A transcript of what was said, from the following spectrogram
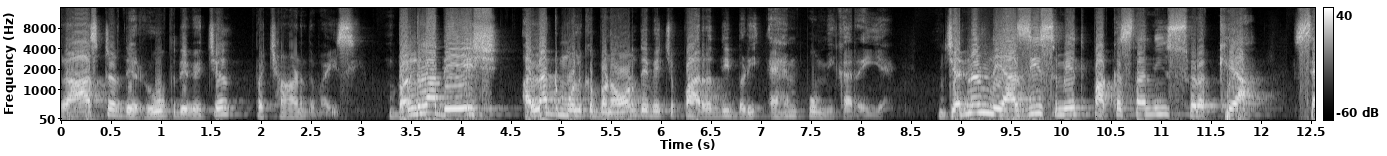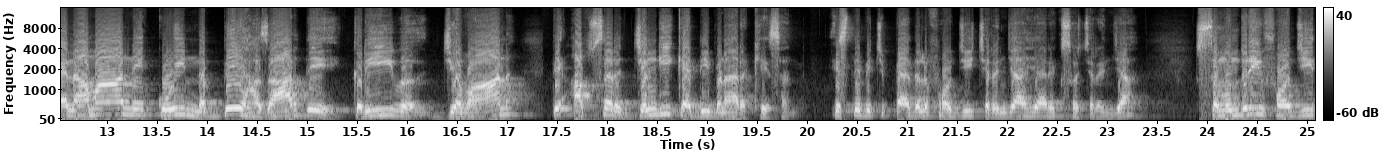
ਰਾਸ਼ਟਰ ਦੇ ਰੂਪ ਦੇ ਵਿੱਚ ਪਛਾਣ ਦਿਵਾਈ ਸੀ। ਬੰਗਲਾਦੇਸ਼ ਅਲੱਗ ਮੁਲਕ ਬਣਾਉਣ ਦੇ ਵਿੱਚ ਭਾਰਤ ਦੀ ਬੜੀ ਅਹਿਮ ਭੂਮਿਕਾ ਰਹੀ ਹੈ। ਜਨਰਲ ਨਿਆਜ਼ੀ ਸਮੇਤ ਪਾਕਿਸਤਾਨੀ ਸੁਰੱਖਿਆ ਸੈਨਾਵਾਂ ਨੇ ਕੋਈ 90000 ਦੇ ਕਰੀਬ ਜਵਾਨ ਤੇ ਅਫਸਰ ਜੰਗੀ ਕੈਦੀ ਬਣਾ ਰੱਖੇ ਸਨ। ਇਸ ਦੇ ਵਿੱਚ ਪੈਦਲ ਫੌਜੀ 54154 ਸਮੁੰਦਰੀ ਫੌਜੀ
